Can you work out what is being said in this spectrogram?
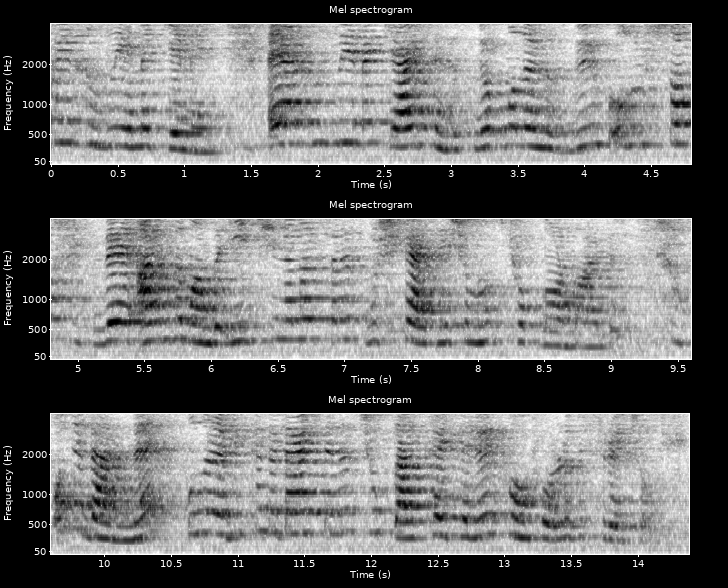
arkaya hızlı yemek yemeyin. Eğer hızlı yemek yerseniz, lokmalarınız büyük olursa ve aynı zamanda iyi çiğnemezseniz bu şikayeti yaşamanız çok normaldir. O nedenle bunlara dikkat ederseniz çok daha kaliteli ve konforlu bir süreç olur.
